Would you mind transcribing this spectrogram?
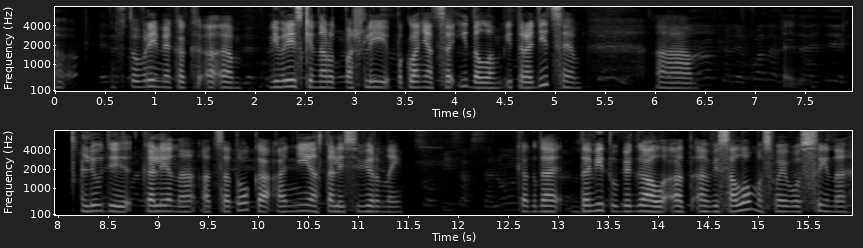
в то время как э, еврейский народ пошли поклоняться идолам и традициям, э, люди колена от Сатока, они остались верны. Когда Давид убегал от Авесолома, своего сына,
